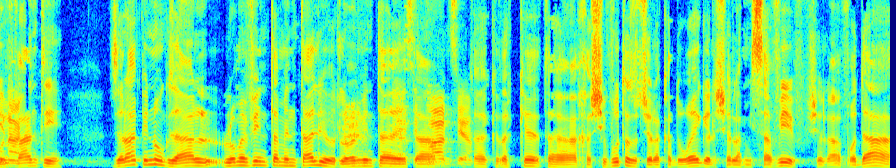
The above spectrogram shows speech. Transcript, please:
מפונק. הבנתי, זה לא היה פינוק, זה היה לא מבין את המנטליות, לא מבין את החשיבות הזאת של הכדורגל, של המסביב, של העבודה,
